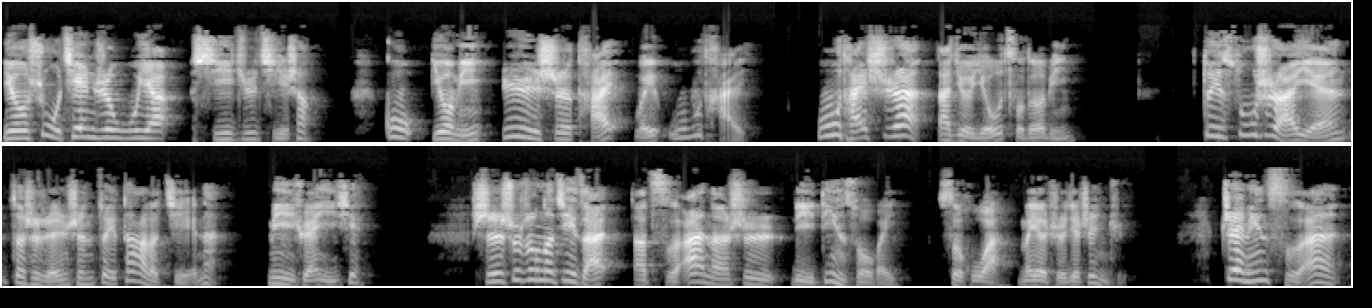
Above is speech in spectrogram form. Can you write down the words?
有数千只乌鸦栖居其上，故又名御史台为乌台。乌台诗案那就由此得名。对苏轼而言，这是人生最大的劫难，命悬一线。史书中的记载，啊，此案呢是李定所为，似乎啊没有直接证据证明此案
